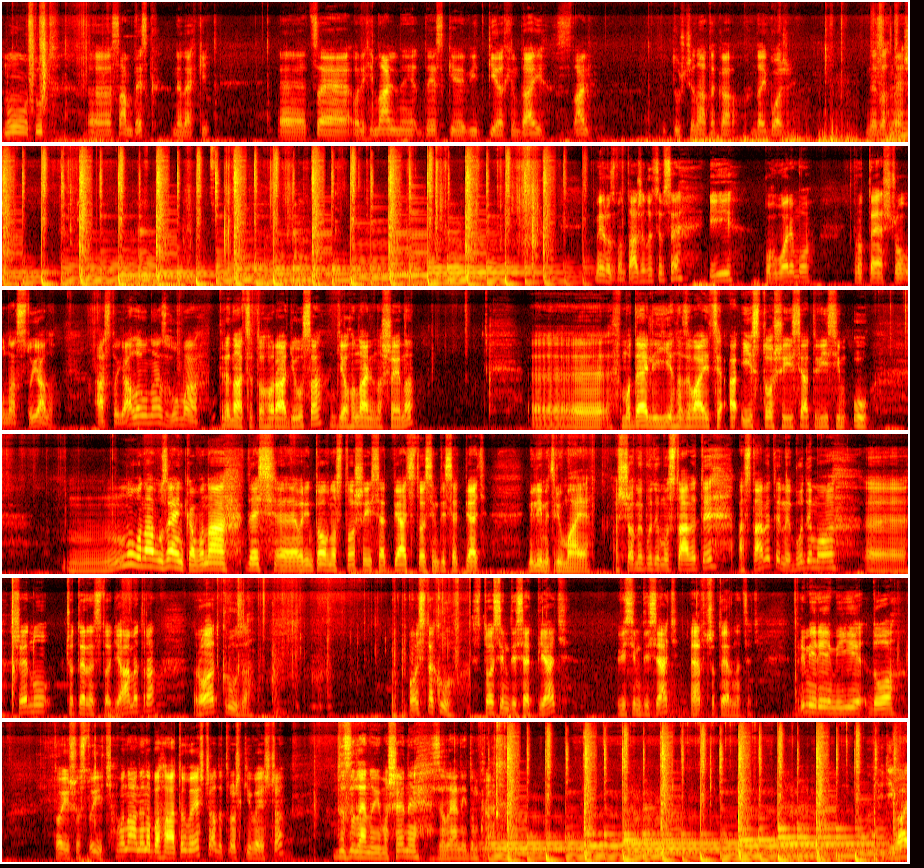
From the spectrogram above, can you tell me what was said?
Ну, тут е, сам диск нелегкий. Е, це оригінальні диски від Kia Hyundai, сталь. Тут товщина така, дай Боже, не загнеш. Ми розвантажили це все і поговоримо про те, що у нас стояло. А стояла у нас гума 13-го радіуса, діагональна шина. Е, модель її називається AI168U. Ну, вона вузенька, вона десь е, орієнтовно 165-175 мм має. А що ми будемо ставити? А ставити ми будемо е, шину 14 діаметра Road Cruiser. Ось таку. 175 80 R14. Приміряємо її до тої, що стоїть. Вона не набагато вища, але трошки вища. До зеленої машини зелений домкрат.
